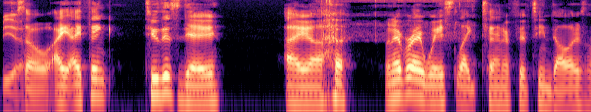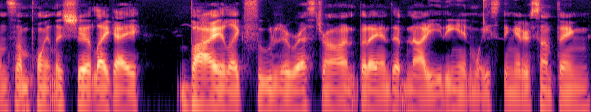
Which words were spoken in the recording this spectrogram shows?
Yeah. So I, I think to this day, I uh whenever I waste like ten or fifteen dollars on some pointless shit, like I buy like food at a restaurant, but I end up not eating it and wasting it or something,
